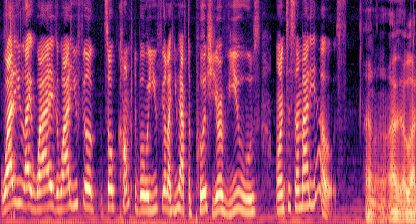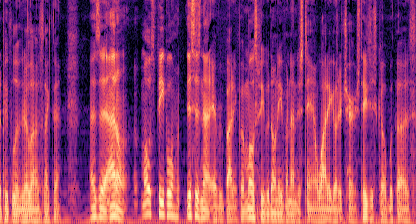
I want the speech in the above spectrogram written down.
why do you like? Why why do you feel so comfortable where you feel like you have to push your views onto somebody else? I don't know. I, a lot of people live their lives like that. I said, I don't. Most people, this is not everybody, but most people don't even understand why they go to church. They just go because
